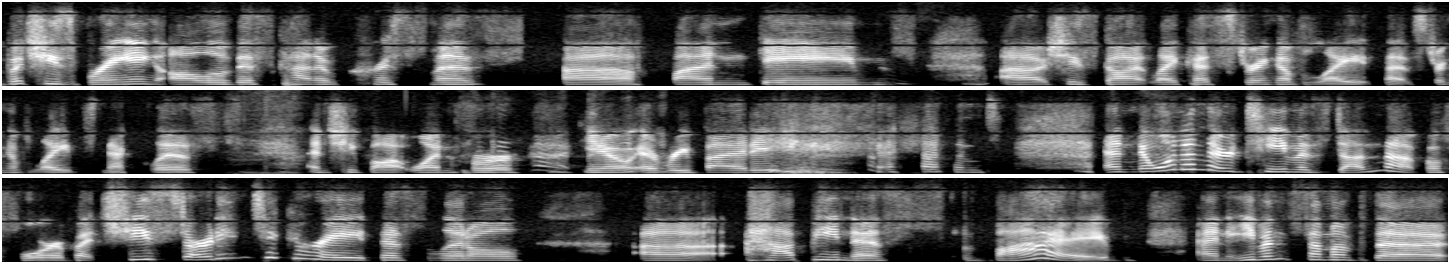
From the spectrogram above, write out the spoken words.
But she's bringing all of this kind of Christmas uh, fun games. Uh, she's got like a string of light, that string of lights necklace, and she bought one for you know everybody. and and no one in their team has done that before, but she's starting to create this little uh, happiness vibe. And even some of the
